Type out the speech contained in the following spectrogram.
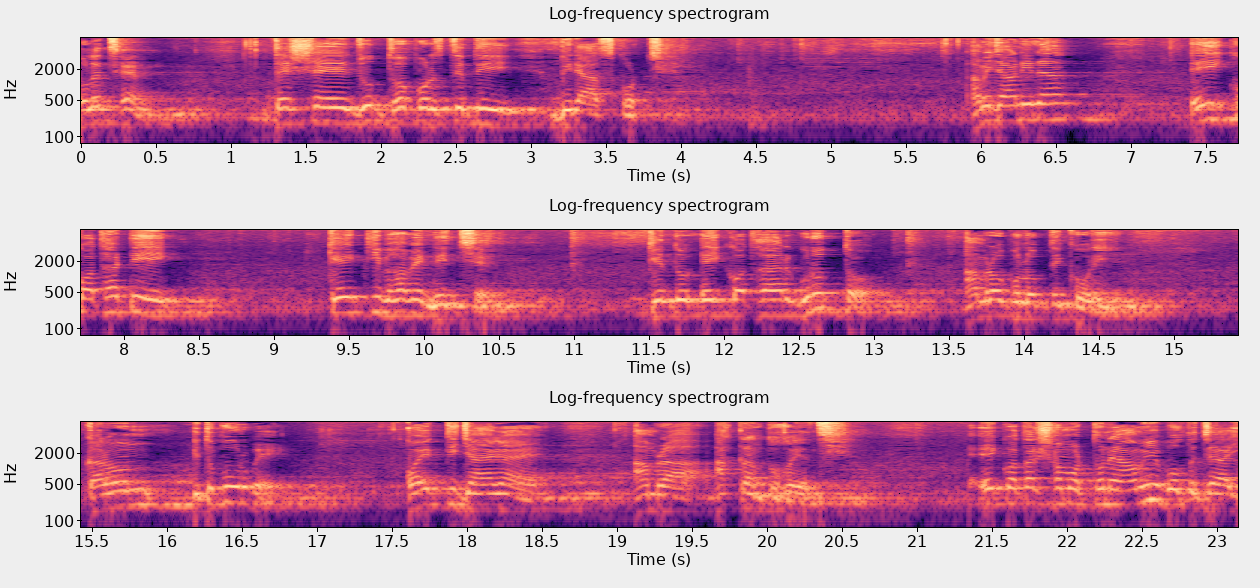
বলেছেন, দেশে যুদ্ধ পরিস্থিতি বিরাজ করছে। আমি জানি না এই কথাটি কে কীভাবে নিচ্ছে? কিন্তু এই কথার গুরুত্ব আমরা উপলব্ধি করি। কারণ ইতিপূর্বে কয়েকটি জায়গায় আমরা আক্রান্ত হয়েছি। এই কথার সমর্থনে আমিও বলতে চাই,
